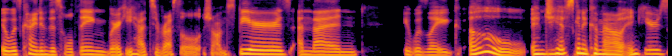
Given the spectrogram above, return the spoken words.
it was kind of this whole thing where he had to wrestle shawn spears and then it was like oh mjf's gonna come out and here's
